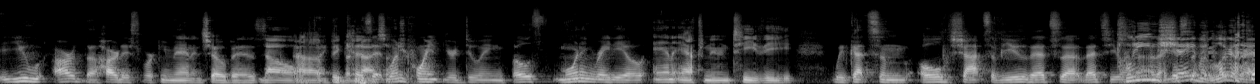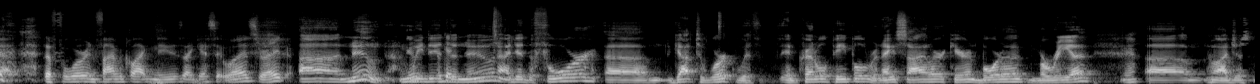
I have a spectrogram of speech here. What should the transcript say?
Uh, you are the hardest working man in showbiz. No, uh, but because at one true. point you're doing both morning radio and afternoon TV. We've got some old shots of you. That's uh, that's you. Clean guess, the- shaven. Look at that. the four and five o'clock news, I guess it was, right? Uh, noon. We did okay. the noon. I did the four. Um, got to work with incredible people: Renee Syler, Karen Borta, Maria, Yeah. um, who I just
